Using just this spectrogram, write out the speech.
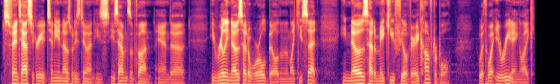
it's a fantastic read. Tynion knows what he's doing. He's he's having some fun, and uh, he really knows how to world build. And then, like you said, he knows how to make you feel very comfortable with what you're reading. Like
